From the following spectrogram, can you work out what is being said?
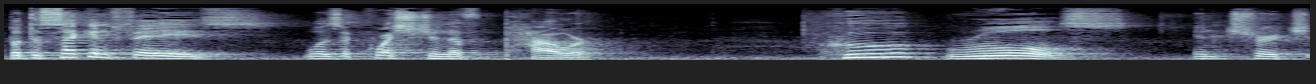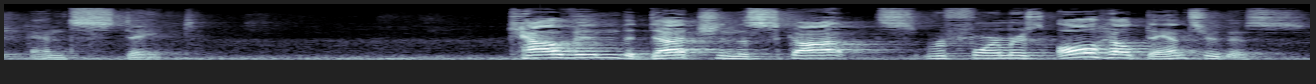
But the second phase was a question of power. Who rules in church and state? Calvin, the Dutch, and the Scots reformers all helped answer this.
